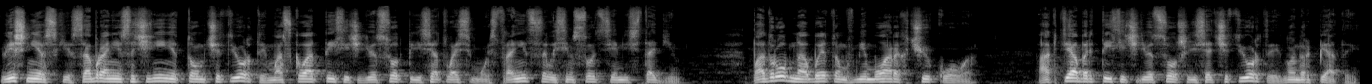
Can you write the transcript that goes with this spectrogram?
Вишневский. Собрание сочинений. Том 4. Москва. 1958. Страница 871. Подробно об этом в мемуарах Чуйкова. Октябрь 1964. Номер 5.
